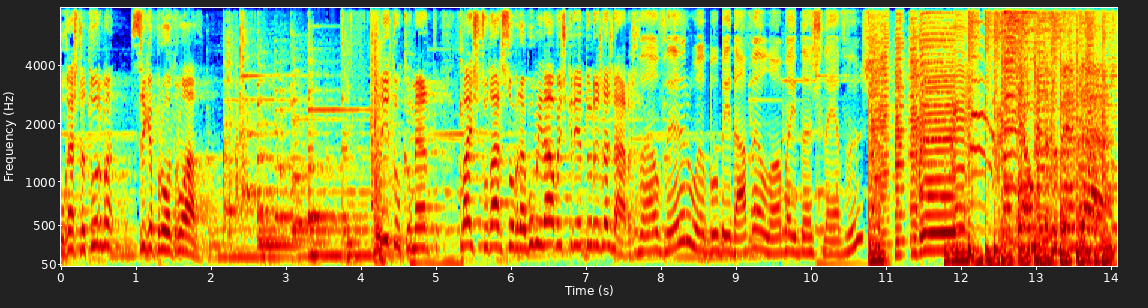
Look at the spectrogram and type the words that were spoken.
O resto da turma, siga para o outro lado. E tu, Clemente, vais estudar sobre abomináveis criaturas das naves. Vão ver o abominável Homem das Neves? Realmente arrebenta,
